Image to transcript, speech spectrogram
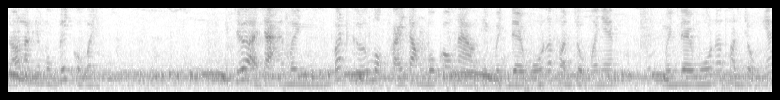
đó là cái mục đích của mình. Chứ ở trại mình bất cứ một cái dòng bồ câu nào thì mình đều muốn nó thuần chủng anh em. Mình đều muốn nó thuần chủng nhé.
